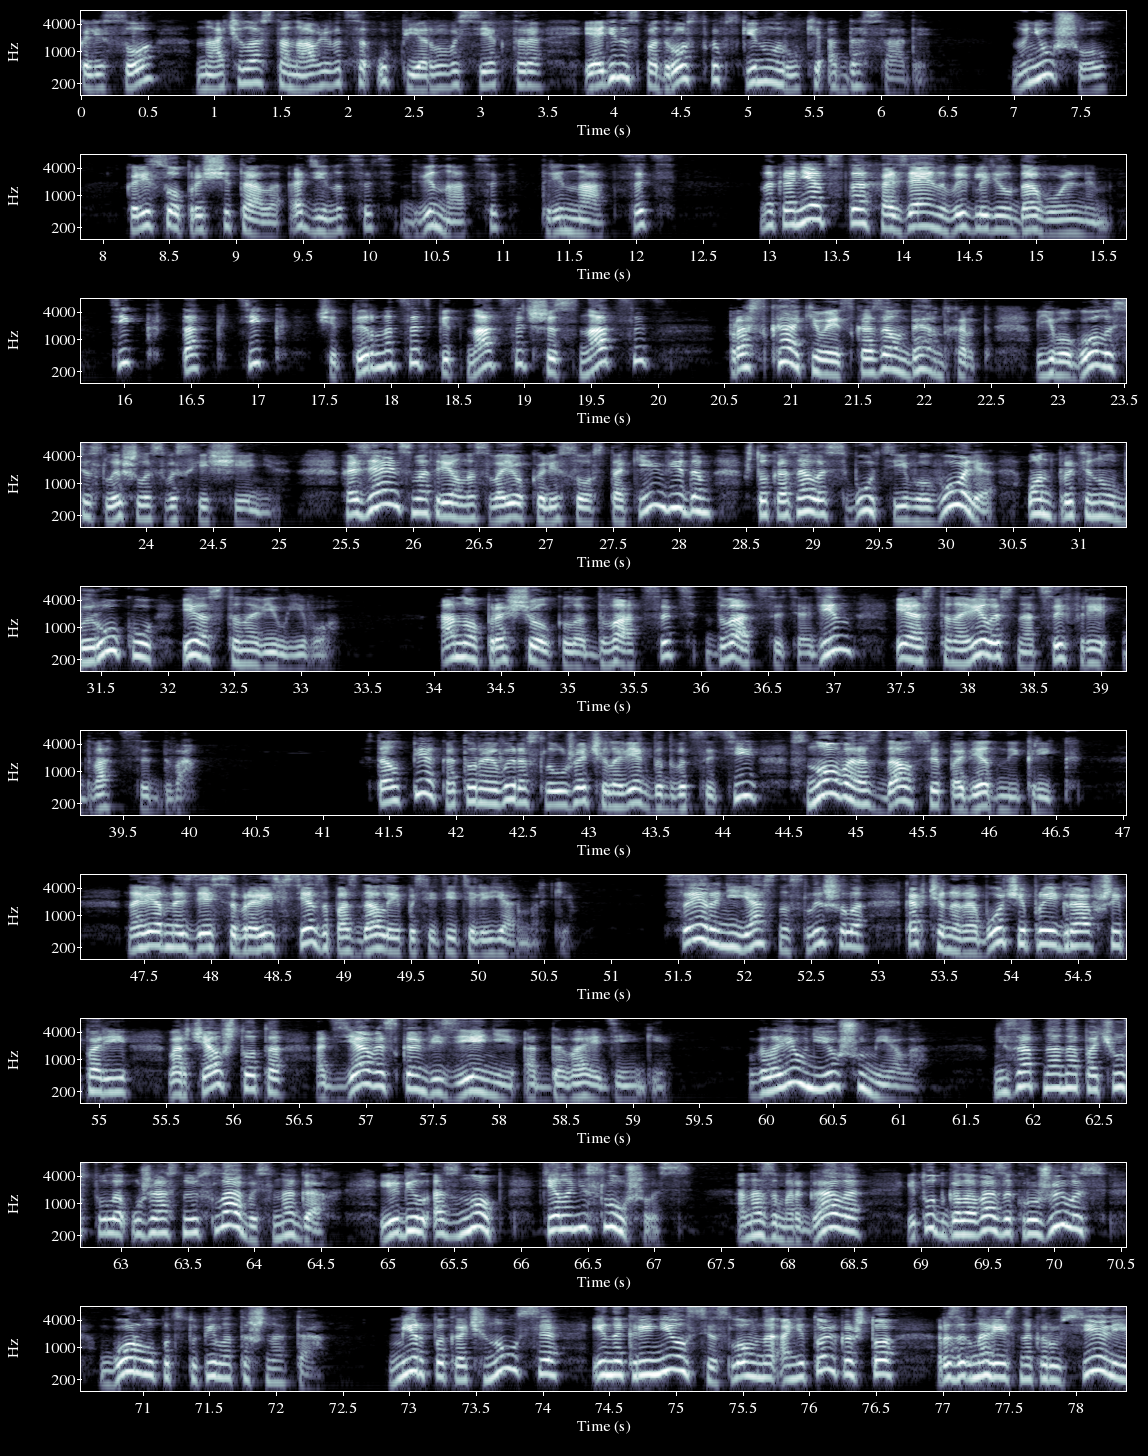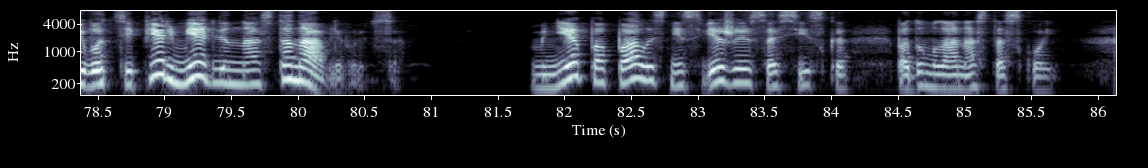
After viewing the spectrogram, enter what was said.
Колесо начало останавливаться у первого сектора, и один из подростков скинул руки от досады. Но не ушел. Колесо просчитало одиннадцать, двенадцать, тринадцать. Наконец-то хозяин выглядел довольным. Тик-так, тик, четырнадцать, пятнадцать, шестнадцать. Проскакивает, сказал Бернхард. В его голосе слышалось восхищение. Хозяин смотрел на свое колесо с таким видом, что казалось, будь его воля, он протянул бы руку и остановил его. Оно прощелкало двадцать, двадцать один и остановилась на цифре 22. В толпе, которая выросла уже человек до двадцати, снова раздался победный крик. Наверное, здесь собрались все запоздалые посетители ярмарки. Сейра неясно слышала, как чернорабочий, проигравший пари, ворчал что-то о дьявольском везении, отдавая деньги. В голове у нее шумело. Внезапно она почувствовала ужасную слабость в ногах. Ее бил озноб, тело не слушалось. Она заморгала, и тут голова закружилась, к горлу подступила тошнота. Мир покачнулся и накренился, словно они только что разогнались на карусели и вот теперь медленно останавливаются. Мне попалась несвежая сосиска, подумала она с тоской.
